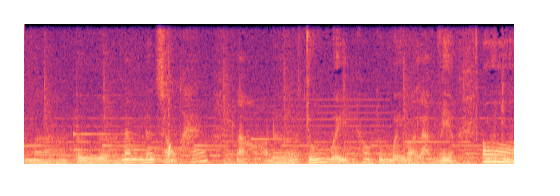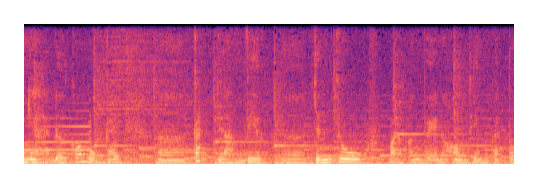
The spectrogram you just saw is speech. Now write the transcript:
mà từ 5 đến 6 tháng là họ đỡ chuẩn bị không chuẩn bị và làm việc ở chủ nhà đỡ có một cái uh, cách làm việc uh, chính chu và bản vẽ nó hoàn thiện một cách tốt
